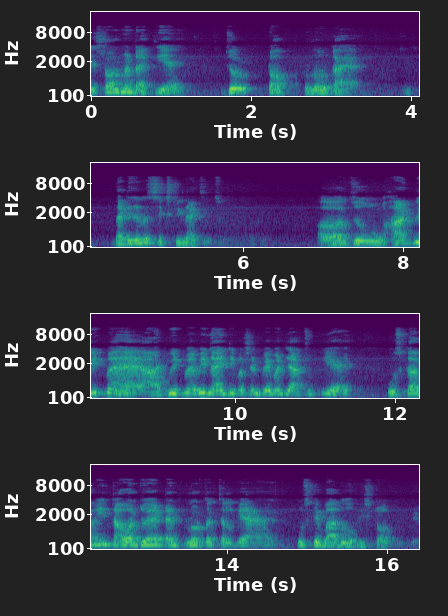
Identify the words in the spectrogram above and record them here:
इंस्टॉलमेंट आती है जो टॉप फ्लोर का है। That is sixteen I think so और जो हार्ट बीट में है हार्ट बीट में भी नाइन्टी परसेंट पेमेंट जा चुकी है। उसका भी टावर जो है टेंथ फ्लोर तक चल गया है। उसके बाद वो भी स्टॉप हो गया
